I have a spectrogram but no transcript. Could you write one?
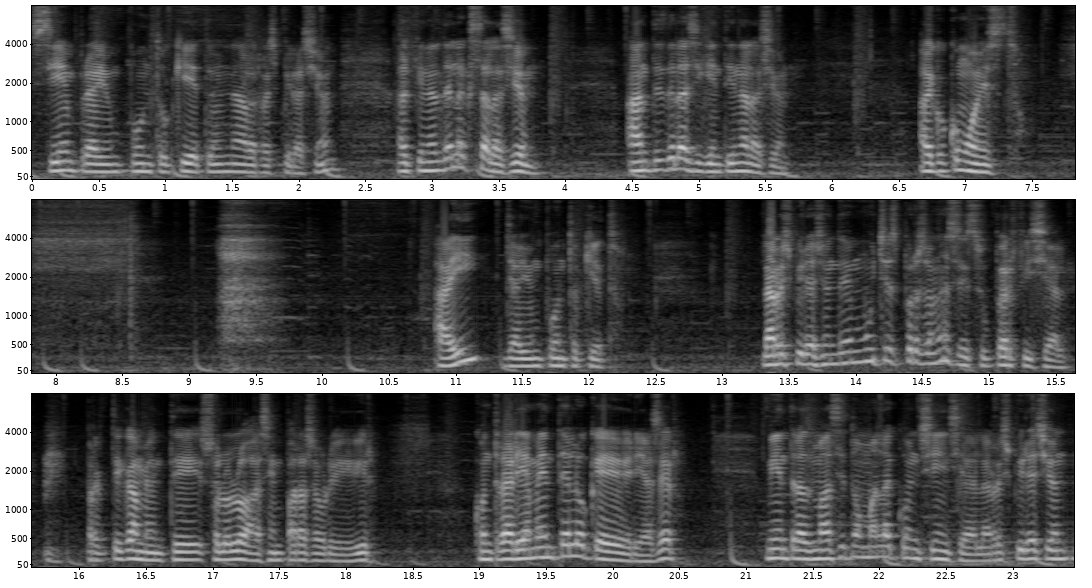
siempre hay un punto quieto en la respiración, al final de la exhalación, antes de la siguiente inhalación. Algo como esto. Ahí ya hay un punto quieto. La respiración de muchas personas es superficial, prácticamente solo lo hacen para sobrevivir, contrariamente a lo que debería ser. Mientras más se toma la conciencia de la respiración,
